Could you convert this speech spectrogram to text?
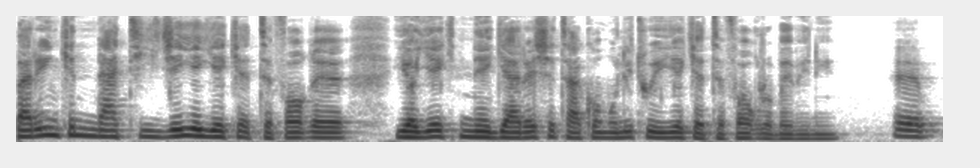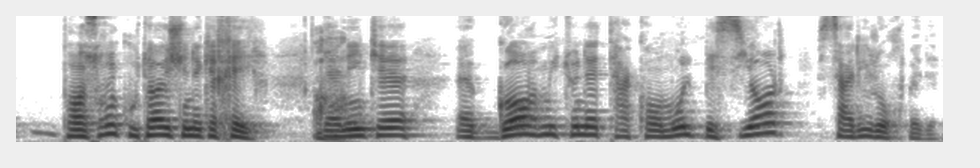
برای اینکه نتیجه یک اتفاق یا یک نگرش تکاملی توی یک اتفاق رو ببینیم. پاسخ کوتاهش اینه که خیر. یعنی اینکه گاه می‌تونه تکامل بسیار سریع رخ بده.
